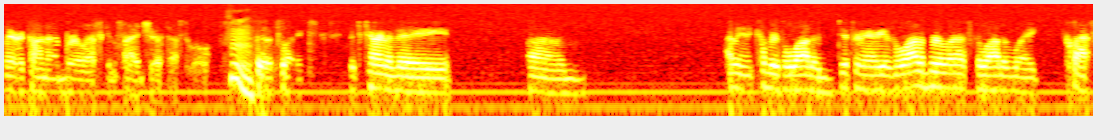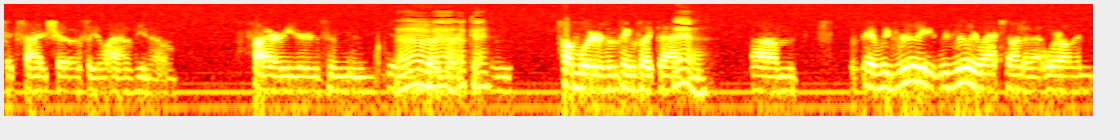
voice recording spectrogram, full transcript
Americana Burlesque and Sideshow Festival. Hmm. So it's like it's kind of a, um, I mean, it covers a lot of different areas, a lot of burlesque, a lot of like classic sideshows. So you'll have you know, fire eaters and you know, Oh, yeah, okay. and tumblers and things like that. Yeah. Um, and we've really we've really latched onto that world, and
